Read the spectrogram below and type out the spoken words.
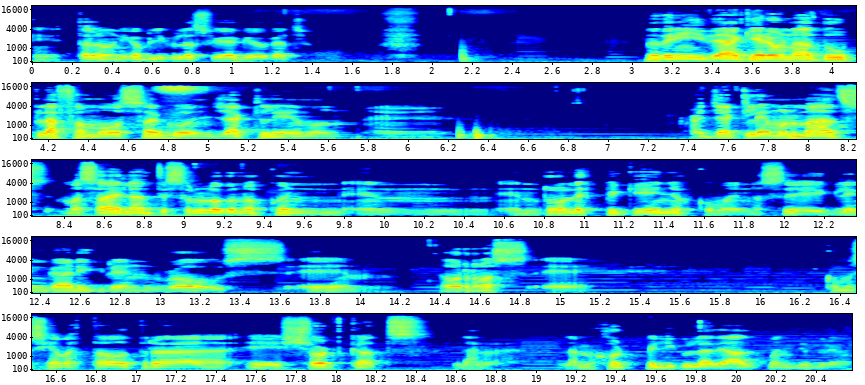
Esta es la única película suya que yo cacho. No tenía idea que era una dupla famosa con Jack Lemmon. Eh, a Jack Lemmon más, más adelante solo lo conozco en, en, roles pequeños como en, no sé, Glenn Gary, Glenn Rose eh, o Ross. Eh, ¿Cómo se llama esta otra? Eh, Shortcuts, la, la, mejor película de Altman, yo creo.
